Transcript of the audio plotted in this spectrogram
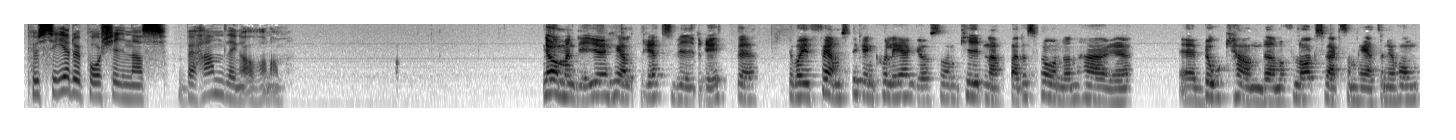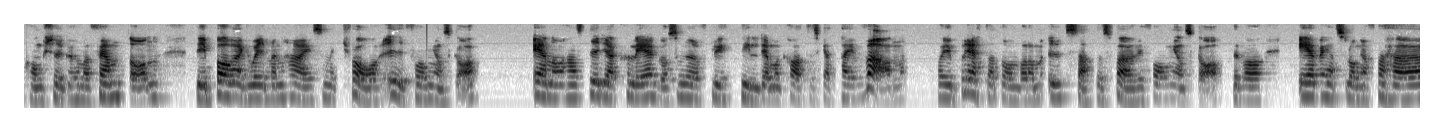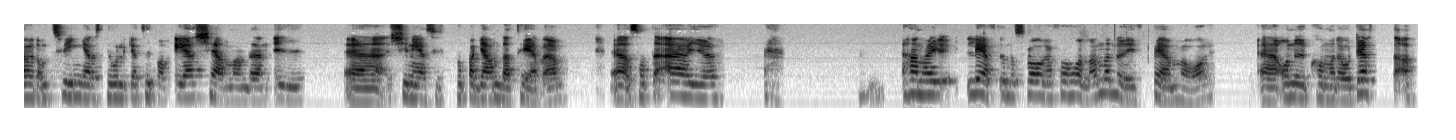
Hur ser du på Kinas behandling av honom? Ja, men det är ju helt rättsvidrigt. Eh, det var ju fem stycken kollegor som kidnappades från den här eh, bokhandeln och förlagsverksamheten i Hongkong 2015. Det är bara Gui Minhai som är kvar i fångenskap. En av hans tidigare kollegor som nu har flytt till demokratiska Taiwan har ju berättat om vad de utsattes för i fångenskap. Det var evighetslånga förhör, de tvingades till olika typer av erkännanden i eh, kinesisk propaganda-tv. Eh, så att det är ju han har ju levt under svåra förhållanden nu i fem år eh, och nu kommer då detta.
